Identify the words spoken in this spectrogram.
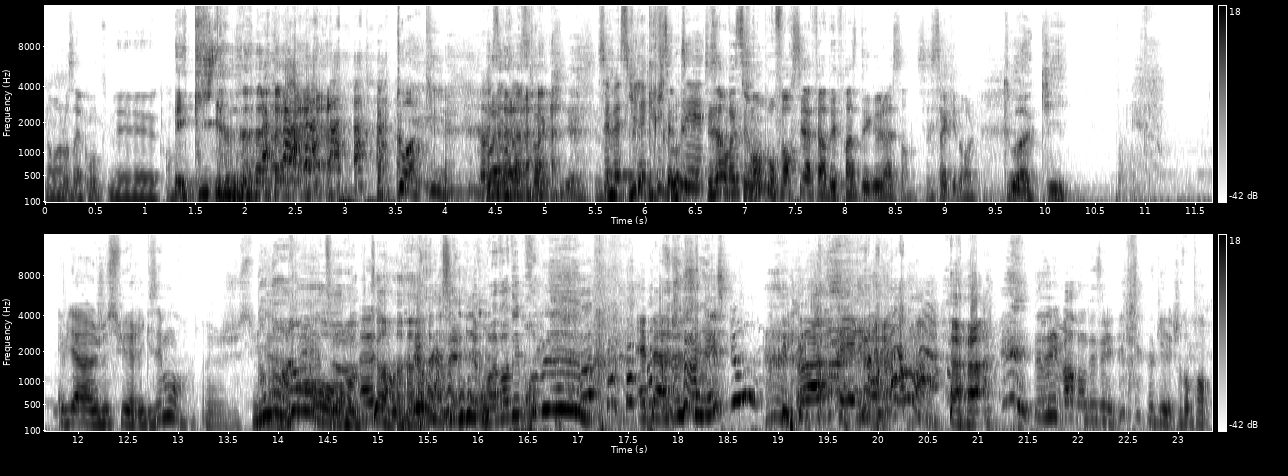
Normalement ça compte, mais quand. Et qui? Toi, qui? Non, mais Ouais, c'est- voilà, toi qui. C'est parce qu'il écrit C'est T. c'est ça, en fait, c'est vraiment pour forcer à faire des phrases dégueulasses. hein. C'est ça qui est drôle. Toi qui? Eh bien, je suis Eric Zemmour. Euh, je suis. Non, la- non, arrête Ah, putain Eric Zemmour, on va avoir des problèmes Eh ben, je suis l'espion Désolé, pardon, désolé. Ok, je reprends.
